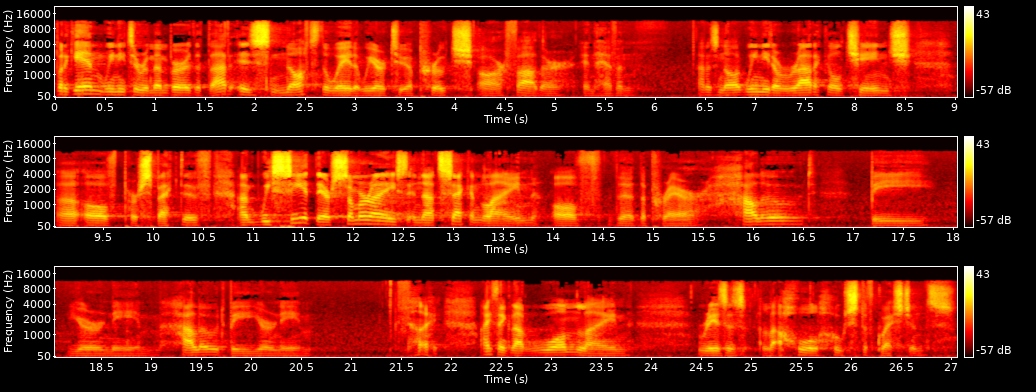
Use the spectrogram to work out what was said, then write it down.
but again, we need to remember that that is not the way that we are to approach our Father in heaven. That is not. We need a radical change uh, of perspective. And we see it there summarized in that second line of the, the prayer Hallowed be your name. Hallowed be your name. I, I think that one line raises a whole host of questions.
